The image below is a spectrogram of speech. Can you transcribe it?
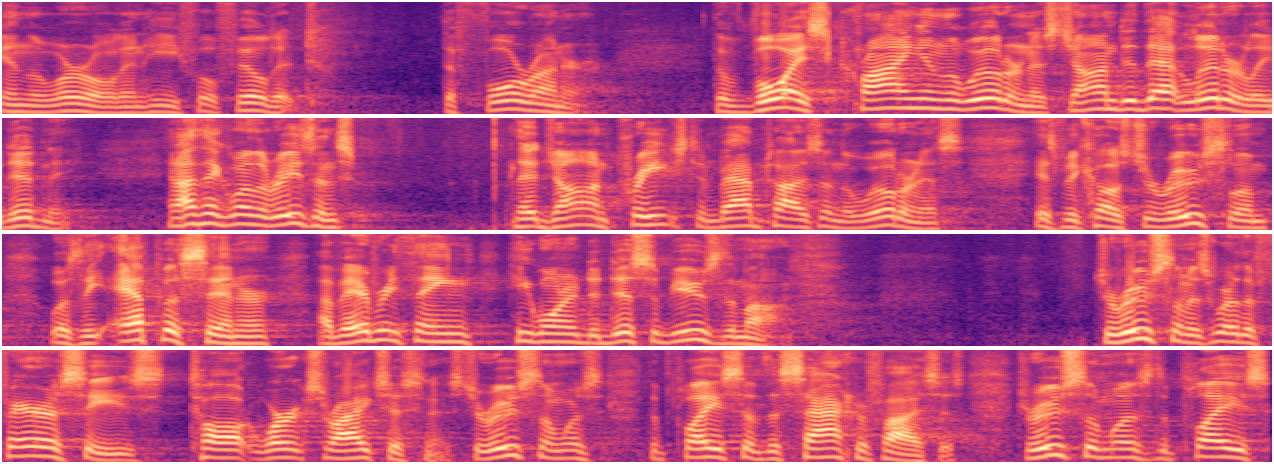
in the world and he fulfilled it. The forerunner, the voice crying in the wilderness. John did that literally, didn't he? And I think one of the reasons that John preached and baptized in the wilderness is because Jerusalem was the epicenter of everything he wanted to disabuse them of. Jerusalem is where the Pharisees taught works righteousness. Jerusalem was the place of the sacrifices. Jerusalem was the place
